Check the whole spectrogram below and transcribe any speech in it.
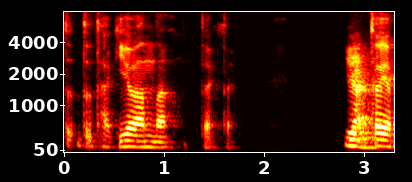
to, to tak, Joanna. Tak, tak. Ja. To ja.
